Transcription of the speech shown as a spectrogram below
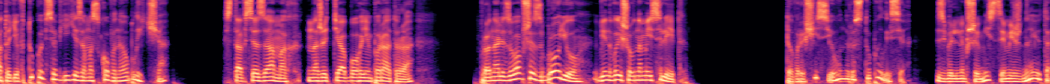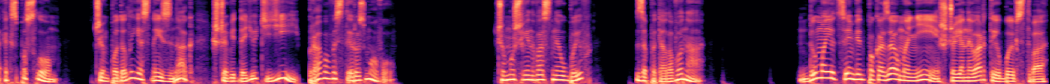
а тоді втупився в її замасковане обличчя. Стався замах на життя бога імператора. Проаналізувавши зброю, він вийшов на мій слід. Товариші Сіони розступилися, звільнивши місце між нею та експослом, чим подали ясний знак, що віддають їй право вести розмову. Чому ж він вас не вбив? запитала вона. Думаю, цим він показав мені, що я не вартий вбивства.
